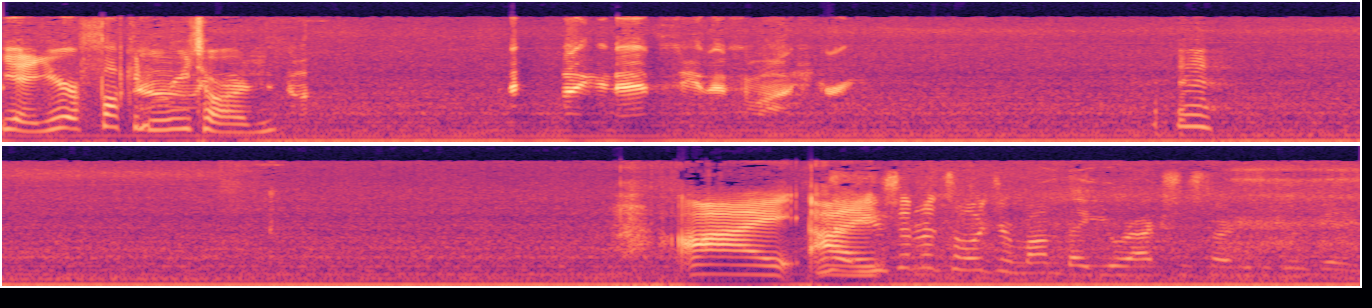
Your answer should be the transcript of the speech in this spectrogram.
Yeah, you're a fucking retard. Let your dad see this live stream. Eh. I Yeah, I you should have told your mom that you were actually starting to do a game.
